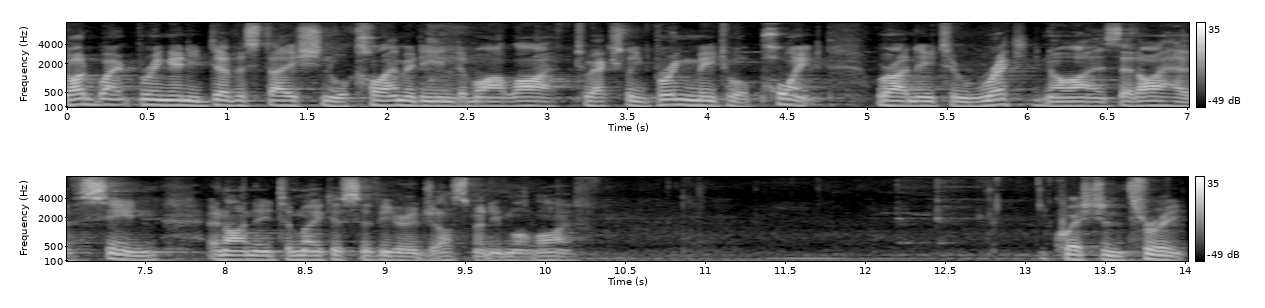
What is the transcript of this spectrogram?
God won't bring any devastation or calamity into my life to actually bring me to a point where I need to recognize that I have sin and I need to make a severe adjustment in my life. Question three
